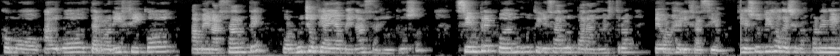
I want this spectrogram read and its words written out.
como algo terrorífico, amenazante, por mucho que haya amenazas incluso, siempre podemos utilizarlo para nuestra evangelización. Jesús dijo que si nos, ponen en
